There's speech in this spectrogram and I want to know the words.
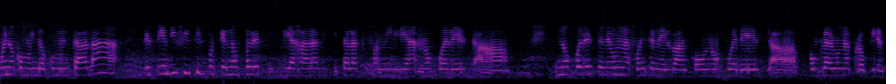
Bueno, como indocumentada es bien difícil porque no puedes viajar a visitar a tu familia, no puedes uh, no puedes tener una cuenta en el banco, no puedes uh, comprar una propiedad.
